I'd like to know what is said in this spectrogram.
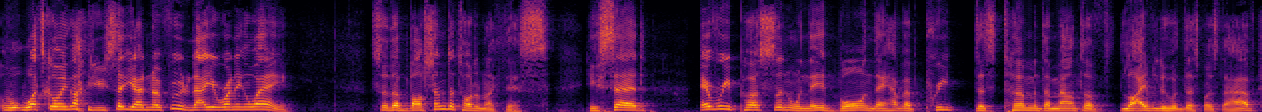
What's going on? You said you had no food, and now you're running away. So the Baal told him like this. He said, Every person, when they're born, they have a predetermined amount of livelihood they're supposed to have,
